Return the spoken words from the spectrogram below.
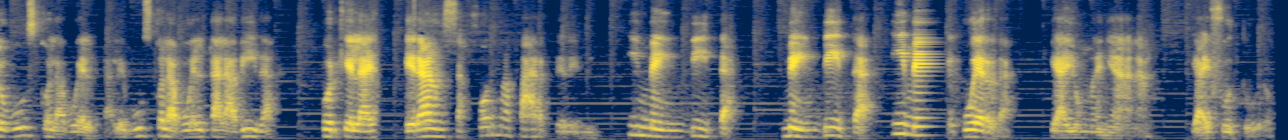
yo busco la vuelta, le busco la vuelta a la vida, porque la esperanza forma parte de mí y me invita, me invita y me recuerda que hay un mañana, que hay futuro.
